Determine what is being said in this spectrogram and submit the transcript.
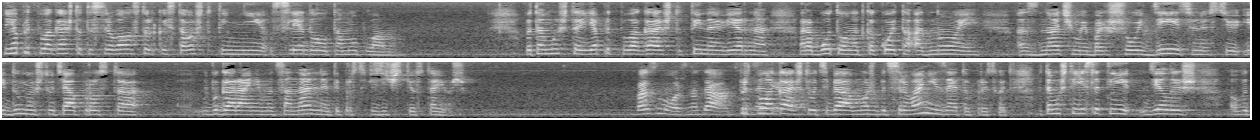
Но я предполагаю, что ты срывалась только из того, что ты не следовал тому плану. Потому что я предполагаю, что ты, наверное, работал над какой-то одной э, значимой большой деятельностью и думаю, что у тебя просто выгорание эмоциональное, ты просто физически устаешь. Возможно, да. Предполагаю, наверное. что у тебя, может быть, срывание из-за этого происходит. Потому что если ты делаешь вот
